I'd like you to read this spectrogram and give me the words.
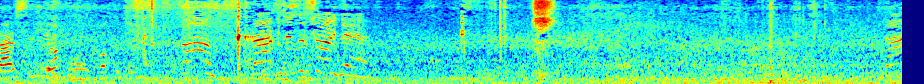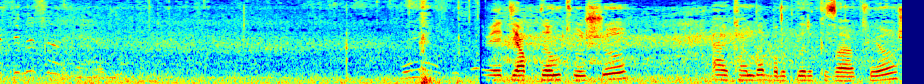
dersi yok. Bakacağım. Tamam, dersini söyle. Dersini söyle. Evet yaptığım turşu. Erkan da balıkları kızartıyor.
